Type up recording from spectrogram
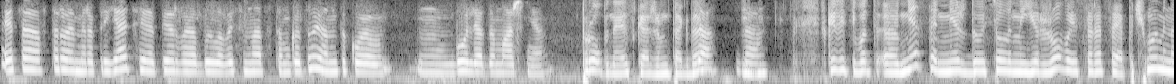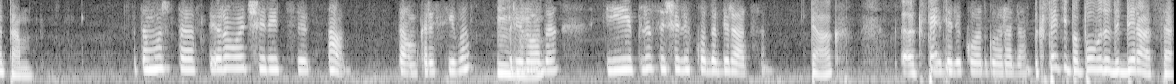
Это второе мероприятие. Первое было в 2018 году, и оно такое более домашнее. Пробное, скажем так, да? Да, угу. Скажите, вот э, место между селами Ержова и Сарацея, почему именно там? Потому что в первую очередь, а, там красиво, угу. природа, и плюс еще легко добираться. Так. Э, кстати, недалеко от города. Кстати, по поводу добираться.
